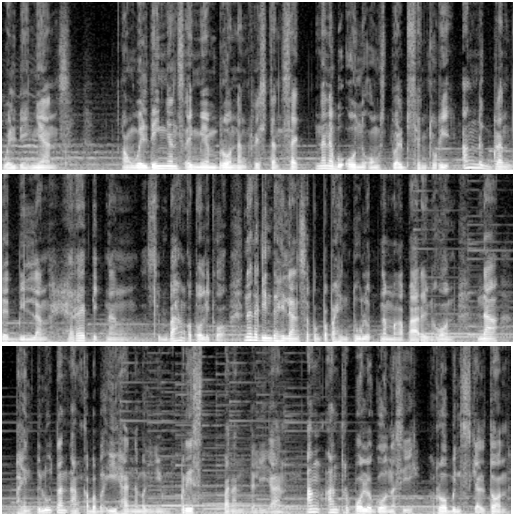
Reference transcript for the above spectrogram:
Waldenians. Ang Waldenians ay miyembro ng Christian sect na nabuo noong 12th century. Ang nagbranded bilang heretic ng simbahang katoliko na naging dahilan sa pagpapahintulot ng mga pare noon na pahintulutan ang kababaihan na magiging priest panandalian. Ang antropologo na si Robin Skelton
